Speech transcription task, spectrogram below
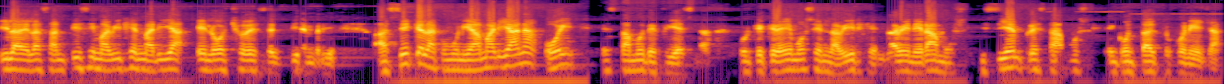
y la de la Santísima Virgen María el 8 de septiembre. Así que la comunidad mariana hoy estamos de fiesta porque creemos en la Virgen, la veneramos y siempre estamos en contacto con ella.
